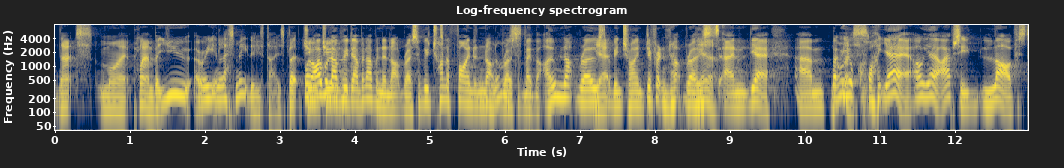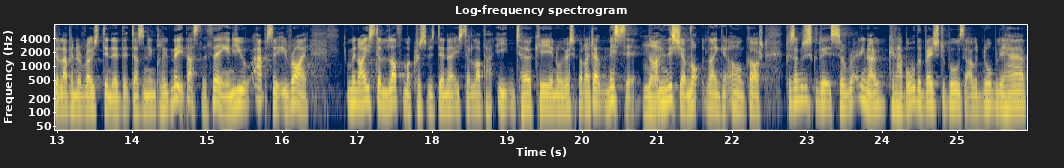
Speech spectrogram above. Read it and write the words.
that's my plan. But you are eating less meat these days. But Well, you- I will you- have been, I've been having a nut roast. I've been trying to find a nut Nice. roast. I've made my own nut roast. Yeah. I've been trying different nut roasts, Yeah. and yeah. Um, but you're quite, yeah. Oh, yeah. I actually love still having a roast dinner that doesn't include meat. That's the thing, and you're absolutely right. I mean, I used to love my Christmas dinner. I used to love eating turkey and all the rest, but I don't miss it. No. I mean, this year I'm not like, oh gosh, because I'm just going to, you know, can have all the vegetables that I would normally have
